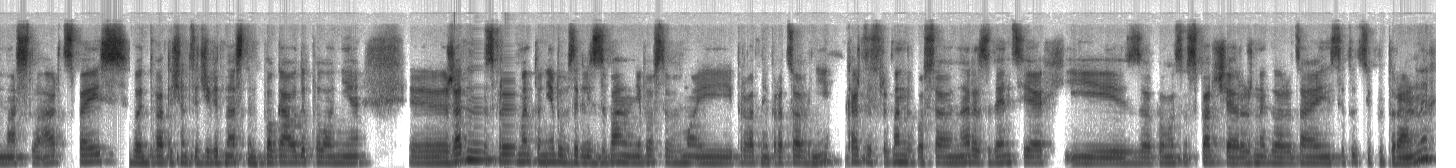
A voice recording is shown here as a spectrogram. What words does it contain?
Maslo Art Space w 2019 po Gaudy Polonie. Y, żaden z fragmentów nie był zrealizowany, nie powstał w mojej prywatnej pracowni. Każdy z fragmentów powstał na rezydencjach i za pomocą wsparcia różnego rodzaju instytucji kulturalnych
